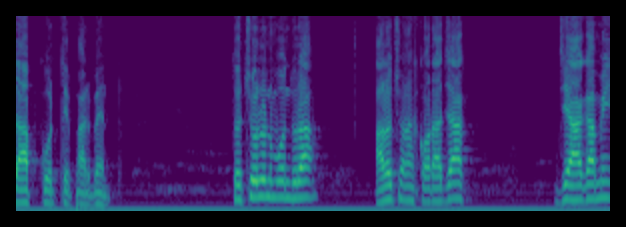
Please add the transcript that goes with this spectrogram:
লাভ করতে পারবেন। তো চলুন বন্ধুরা, আলোচনা করা যাক যে আগামী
